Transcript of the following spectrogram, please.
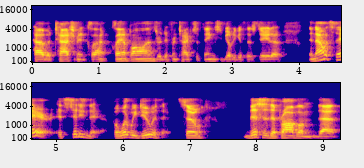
have attachment clamp-ons or different types of things to be able to get this data. And now it's there, it's sitting there. But what do we do with it? So this is the problem that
